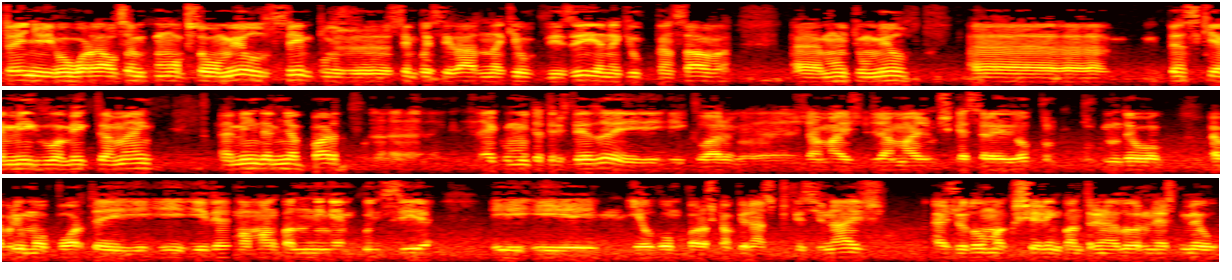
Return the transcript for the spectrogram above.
Tenho e vou guardá-lo sempre como uma pessoa humilde, simples, eh, simplicidade naquilo que dizia, naquilo que pensava, uh, muito humilde. Penso que amigo do amigo também. A mim, da minha parte, é com muita tristeza e, e claro, jamais, jamais me esquecerei dele porque, porque me deu, abriu uma porta e, e, e deu uma mão quando ninguém me conhecia e, e, levou-me para os campeonatos profissionais, ajudou-me a crescer enquanto treinador neste meu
